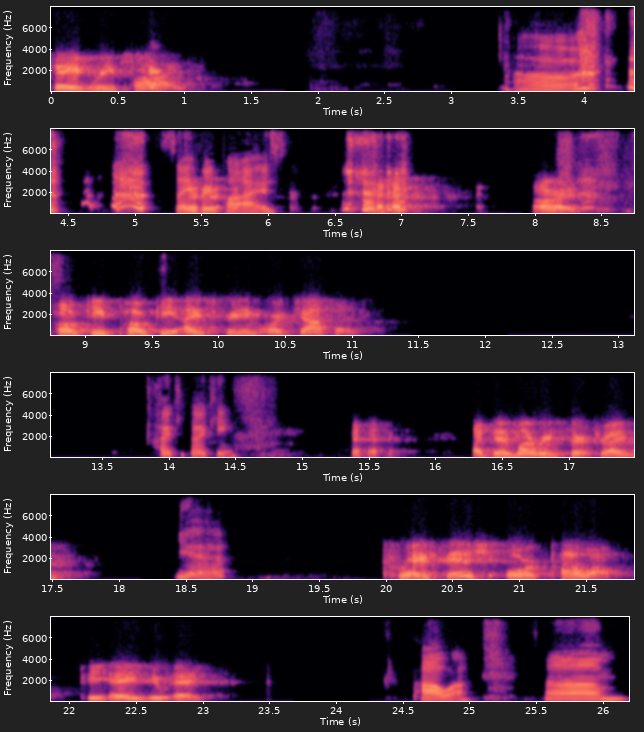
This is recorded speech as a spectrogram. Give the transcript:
Savory pies. Oh, savory pies. All right. Pokey pokey ice cream or Jaffas? Hokey pokey. I did my research, right? Yeah. Crayfish or Paua? P A U A. Paua. Um,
